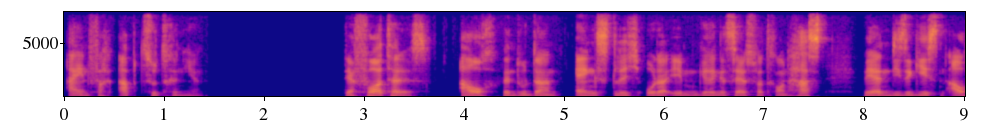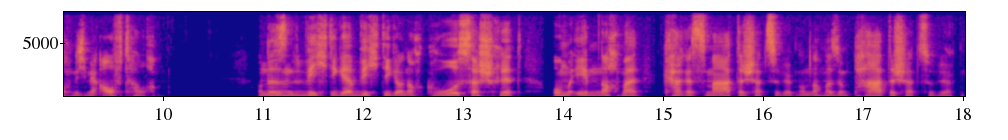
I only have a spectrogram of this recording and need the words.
einfach abzutrainieren. Der Vorteil ist, auch wenn du dann ängstlich oder eben geringes Selbstvertrauen hast, werden diese Gesten auch nicht mehr auftauchen. Und das ist ein wichtiger, wichtiger und auch großer Schritt, um eben nochmal charismatischer zu wirken, um nochmal sympathischer zu wirken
